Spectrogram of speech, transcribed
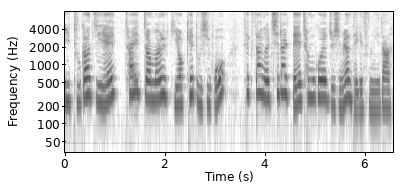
이 두 가지의 차이점을 기억해 두시고 색상을 칠할 때 참고해 주시면 되겠습니다.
